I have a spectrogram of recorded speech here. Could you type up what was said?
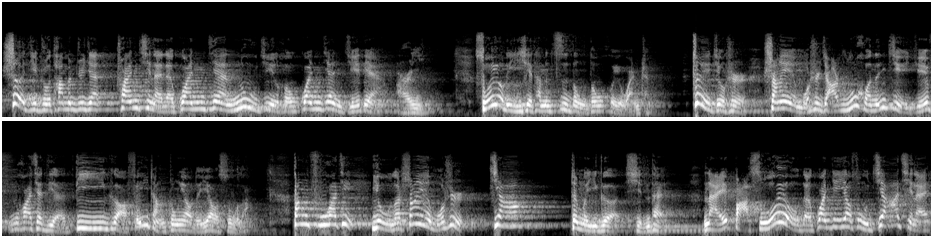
设计出他们之间穿起来的关键路径和关键节点而已。所有的一切，他们自动都会完成。这就是商业模式家如何能解决孵化器的第一个非常重要的要素了。当孵化器有了商业模式加这么一个形态，来把所有的关键要素加起来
